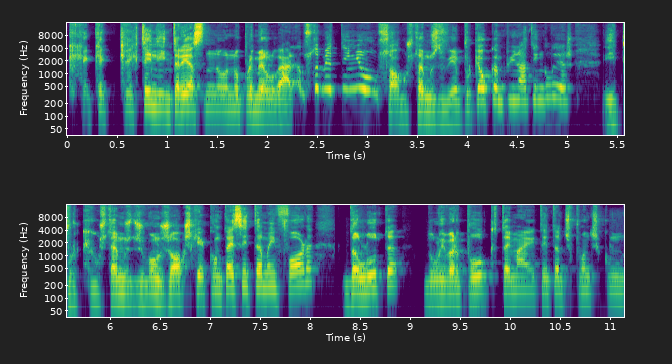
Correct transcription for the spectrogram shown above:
que, que, que, tem de interesse no, no, primeiro lugar? Absolutamente nenhum, só gostamos de ver porque é o campeonato inglês e porque gostamos dos bons jogos que acontecem também fora da luta do Liverpool que tem, mais, tem tantos pontos como,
